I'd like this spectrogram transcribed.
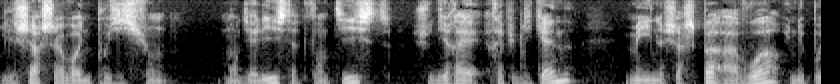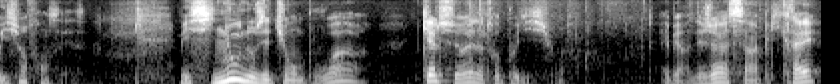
Il cherche à avoir une position mondialiste, atlantiste, je dirais républicaine, mais il ne cherche pas à avoir une position française. Mais si nous, nous étions au pouvoir, quelle serait notre position? Eh bien, déjà, ça impliquerait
